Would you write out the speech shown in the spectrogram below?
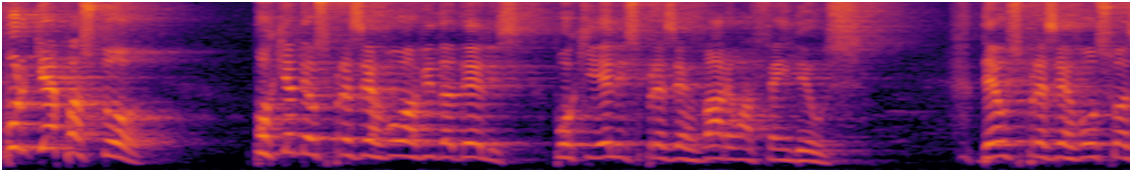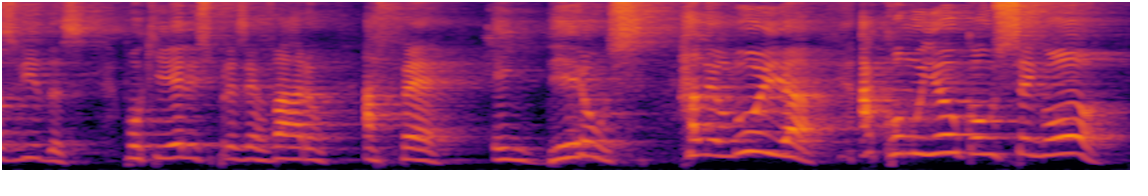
Por quê, pastor? Porque Deus preservou a vida deles? Porque eles preservaram a fé em Deus. Deus preservou suas vidas, porque eles preservaram a fé em Deus aleluia, a comunhão com o Senhor,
